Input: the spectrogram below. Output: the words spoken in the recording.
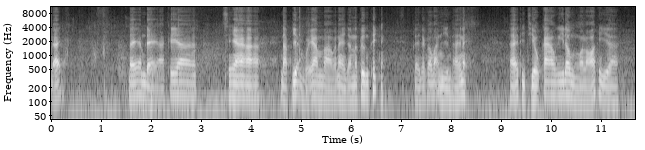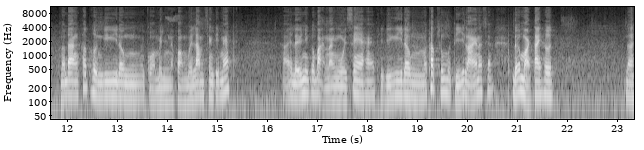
Đấy. Đây em để à, cái à, xe à, đạp điện của em vào cái này cho nó tương thích này để cho các bạn nhìn thấy này. Đấy thì chiều cao ghi đông của nó thì nó đang thấp hơn ghi đông của mình là khoảng 15 cm đấy, nếu như các bạn là ngồi xe hay thì cái ghi đông nó thấp xuống một tí lái nó sẽ đỡ mỏi tay hơn. Đây.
